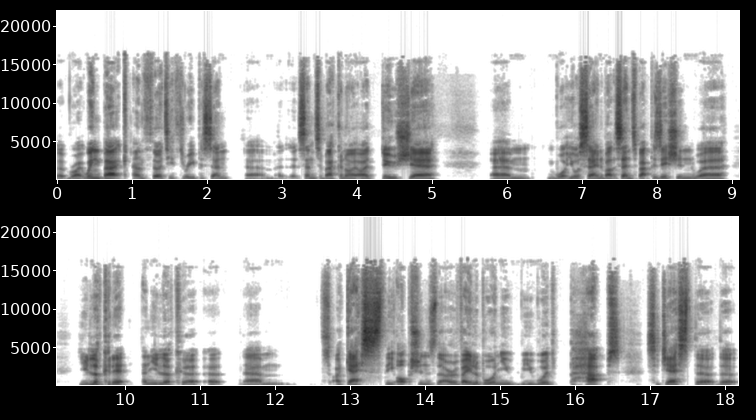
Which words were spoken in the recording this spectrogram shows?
at right wing back and thirty three percent um, at centre back. And I, I do share um, what you're saying about the centre back position, where you look at it and you look at, at um, I guess the options that are available, and you you would perhaps suggest that that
